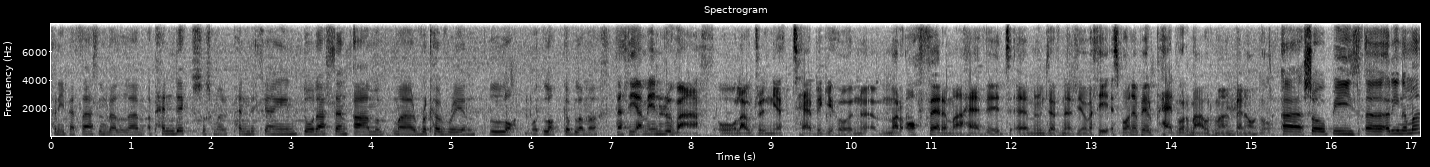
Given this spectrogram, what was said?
tynnu pethau allan fel um, appendix, os mae'r appendix angen dod allan, a mae recovery yn lot, lot gyflymach. Felly am unrhyw fath o lawdriniaeth tebyg i hwn, mae'r offer yma hefyd, uh, maen nhw'n defnyddio. Felly esbonio beth yw'r pedwar mawr yma yn benodol? Uh, so bydd uh, yr un yma,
